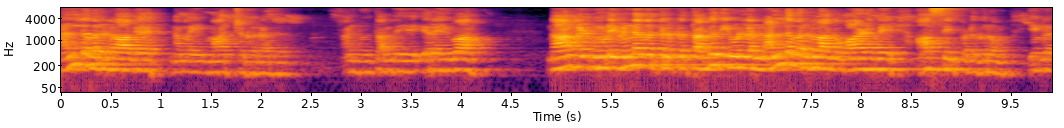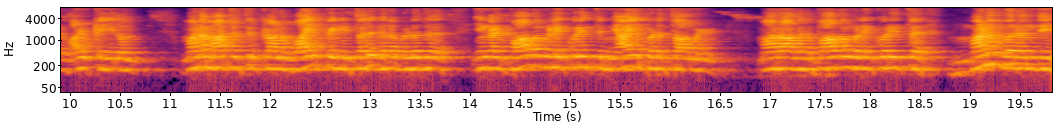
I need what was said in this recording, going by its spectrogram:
நல்லவர்களாக நம்மை மாற்றுகிறது. அன்பு தந்தை இறைவா நாங்கள் உங்களுடைய விண்ணகத்திற்கு தகுதியுள்ள நல்லவர்களாக வாழவே ஆசைப்படுகிறோம். எங்கள் வாழ்க்கையிலும் மனமாற்றத்திற்கான வாய்ப்பை நீ தருகிற பொழுது எங்கள் பாவங்களை குறித்து நியாயப்படுத்தாமல் மாறாக அந்த பாவங்களை குறித்து மனம் வருந்தி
